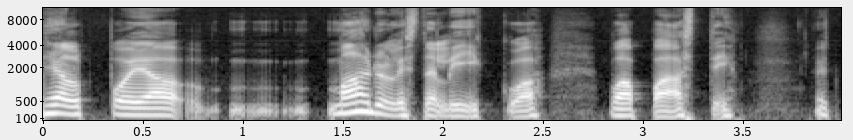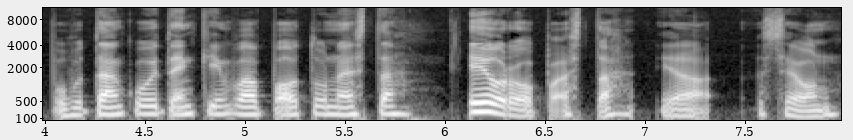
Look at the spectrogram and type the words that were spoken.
helppo ja mahdollista liikkua vapaasti. Nyt puhutaan kuitenkin vapautuneesta Euroopasta ja se on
